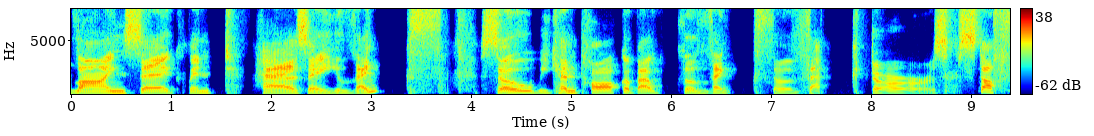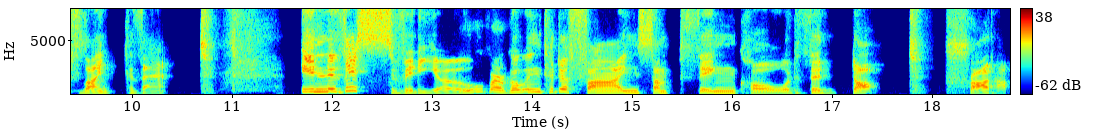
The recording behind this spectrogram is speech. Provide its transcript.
line segment has a length so we can talk about the length of vectors, stuff like that. In this video, we're going to define something called the dot product.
